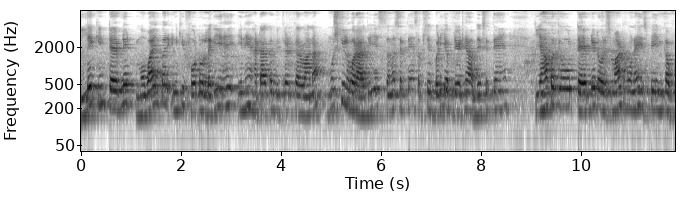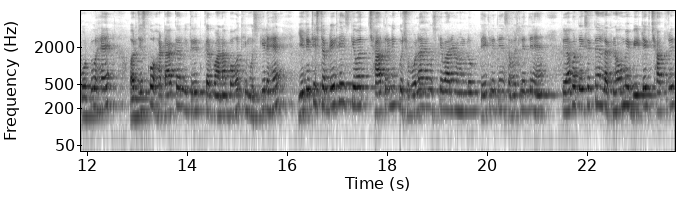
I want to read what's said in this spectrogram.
लेकिन टैबलेट मोबाइल पर इनकी फ़ोटो लगी है, इन्हें हटाकर वितरण करवाना मुश्किल हो रहा है। तो ये समझ सकते हैं, सबसे बड़ी अपडेट है, आप देख सकते हैं। यहाँ पर जो टैबलेट और स्मार्टफ़ोन है, इस पर इनका फ़ोटो है और जिसको हटाकर वितरित करवाना बहुत ही मुश्किल है। ये लेटेस्ट अपडेट है, इसके बाद छात्र ने कुछ बोला है, उसके बारे में हम लोग देख लेते हैं, समझ लेते हैं। तो यहाँ पर देख सकते हैं, लखनऊ में बीटेक छात्र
